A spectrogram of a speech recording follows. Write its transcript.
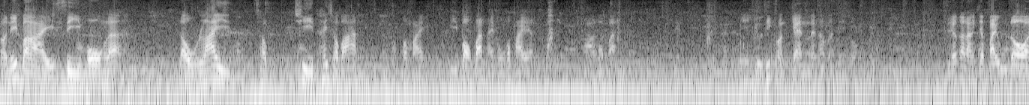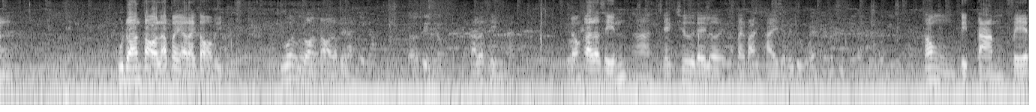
ตอนนี้บ่ายสี่โมงแล้ว เราไล่ฉีดให้ชาวบ้านเข้าไป มีบอกบ้านไหนผมก็ไปอะพากันไปนี่อยู่ที่ขอนแก่นนะครับอันนี้เดี๋ยวกำลังจะไปอุดร อุดรต่อแล้วไปอะไรต่อไปอีกร่วมอุดรต่อแล้วไปอะไรกาลสินธุ์นะพี่น้องกาลสินอ่าเช็คชื่อได้เลยไปบ้านใครเดี๋ยวไปดู ต้องติดตามเฟซ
